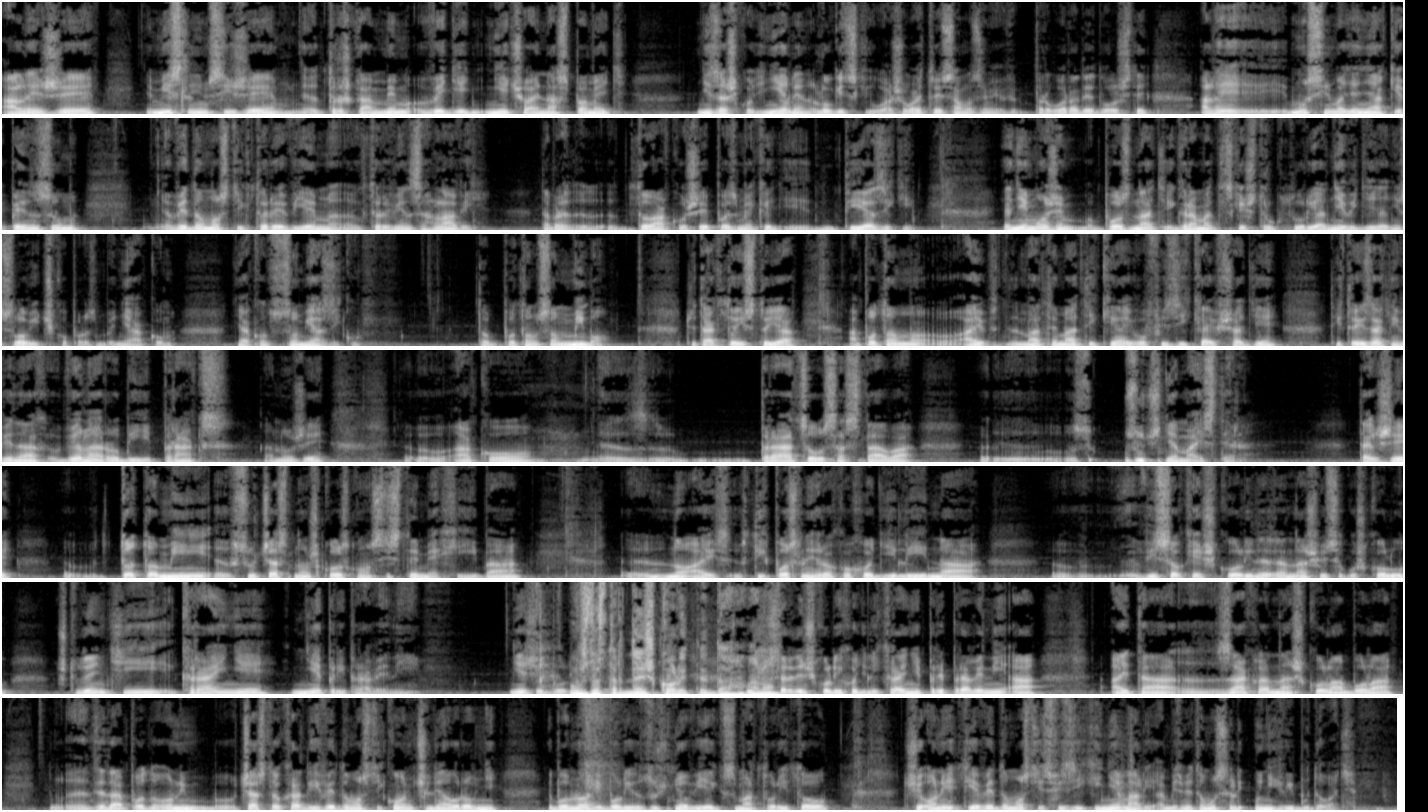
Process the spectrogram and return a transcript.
Ale že myslím si, že troška vedieť niečo aj na spameť nezaškodí. Nie len logicky uvažovať, to je samozrejme prvoradé dôležité, ale musím mať aj nejaké penzum vedomosti, ktoré viem, ktoré viem z hlavy. Napríklad to akože, povedzme, keď tie jazyky. Ja nemôžem poznať gramatické štruktúry a nevidieť ani slovíčko, povedzme, nejakom, nejakom cudzom jazyku. To potom som mimo. Čiže takto isto ja. A potom aj v matematike, aj vo fyzike, aj všade, v týchto exaktných vedách veľa robí prax. Ano, že ako prácou sa stáva z učňa majster. Takže toto mi v súčasnom školskom systéme chýba. No aj v tých posledných rokoch chodili na vysoké školy, teda na našu vysokú školu, študenti krajine nepripravení. Nie, že boli, Už do strednej školy teda, Už do strednej školy chodili krajine nepripravení a aj tá základná škola bola teda pod, oni častokrát ich vedomosti končili na úrovni, lebo mnohí boli z učňoviek s maturitou, čiže oni tie vedomosti z fyziky nemali a my sme to museli u nich vybudovať.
